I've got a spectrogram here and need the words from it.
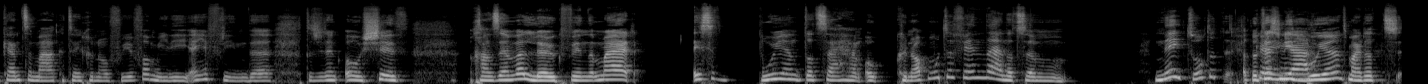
bekend te maken tegenover je familie en je vrienden. Dat je denkt, oh shit, gaan ze hem wel leuk vinden. Maar is het boeiend dat zij hem ook knap moeten vinden en dat ze hem... Nee, toch? Dat, Dat is niet ja. boeiend, maar dat,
